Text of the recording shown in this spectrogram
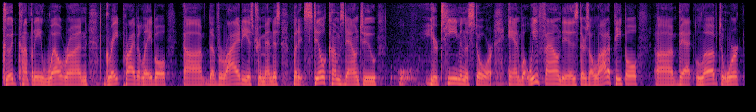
good company, well run, great private label. Uh, the variety is tremendous, but it still comes down to your team in the store. And what we've found is there's a lot of people uh, that love to work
